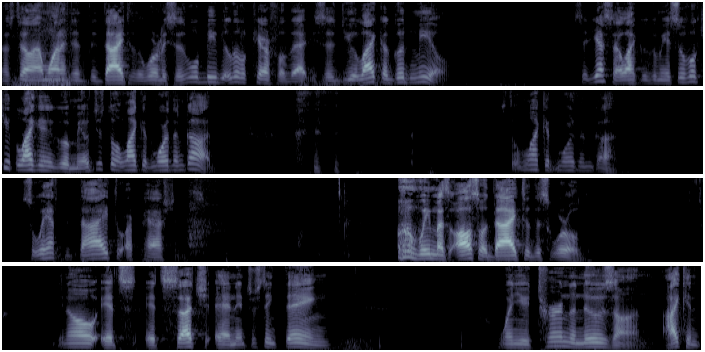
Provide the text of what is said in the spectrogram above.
I was telling him I wanted to, to die to the world. He says, Well, be a little careful of that. He says, Do you like a good meal? I said, Yes, I like a good meal. He says, Well, keep liking a good meal. Just don't like it more than God. Just don't like it more than God. So we have to die to our passions. we must also die to this world. You know, it's, it's such an interesting thing when you turn the news on I can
